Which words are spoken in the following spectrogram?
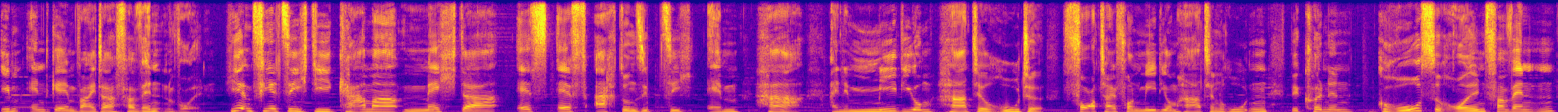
im Endgame weiter verwenden wollen. Hier empfiehlt sich die Kama Mechta SF78MH, eine medium-harte Route. Vorteil von medium-harten Routen, wir können große Rollen verwenden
